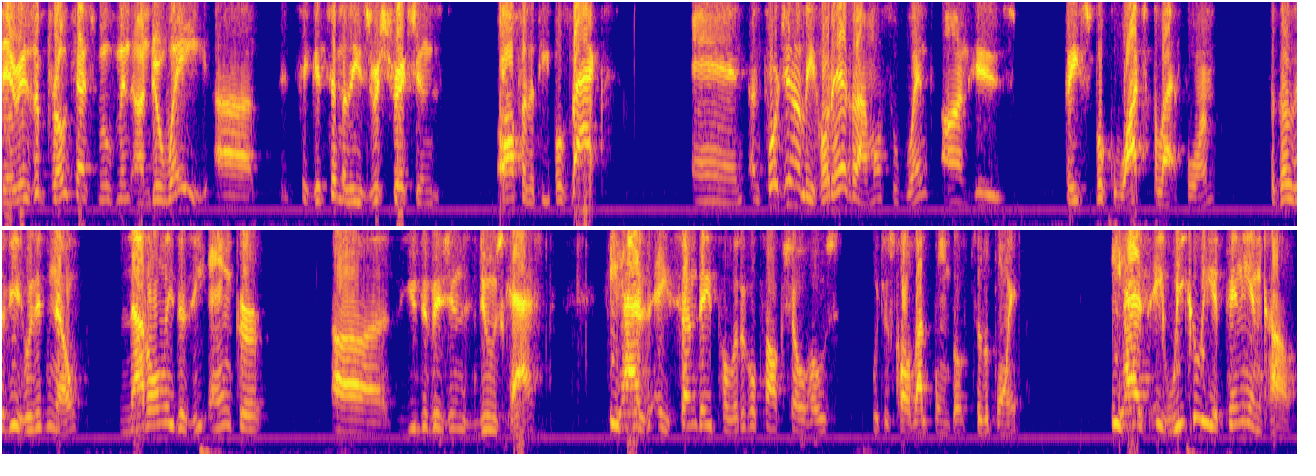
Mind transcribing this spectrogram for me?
there is a protest movement underway uh, to get some of these restrictions off of the people's backs. And unfortunately, Jorge Ramos went on his Facebook Watch platform. For those of you who didn't know, not only does he anchor uh, Univision's newscast, he has a Sunday political talk show host, which is called Al Punto, to the point. He has a weekly opinion column,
